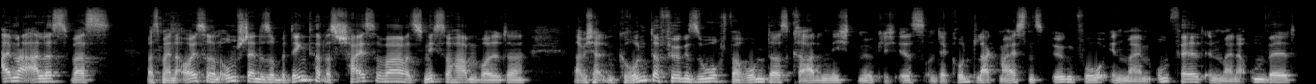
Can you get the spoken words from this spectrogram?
Einmal alles, was, was meine äußeren Umstände so bedingt hat, was scheiße war, was ich nicht so haben wollte. Da habe ich halt einen Grund dafür gesucht, warum das gerade nicht möglich ist. Und der Grund lag meistens irgendwo in meinem Umfeld, in meiner Umwelt,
